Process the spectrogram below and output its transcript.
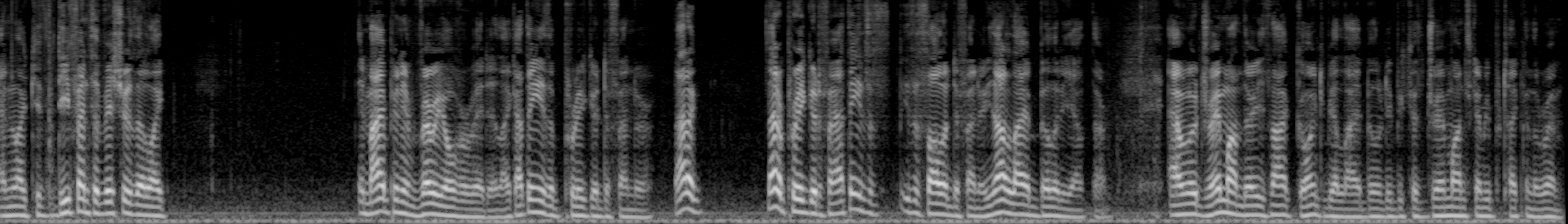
And like his defensive issues are like in my opinion, very overrated. Like I think he's a pretty good defender. Not a not a pretty good defender. I think he's a, he's a solid defender. He's not a liability out there. And with Draymond there, he's not going to be a liability because Draymond's going to be protecting the rim.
